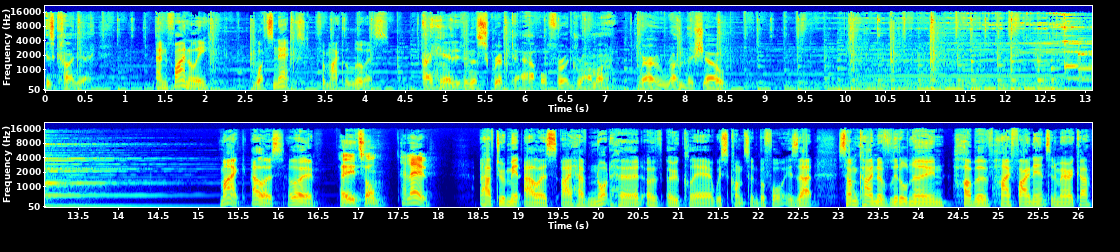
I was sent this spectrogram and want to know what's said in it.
is Kanye. And finally, what's next for Michael Lewis? I handed in a script to Apple for a drama where I run the show. Mike, Alice, hello. Hey, Tom. Hello. I have to admit, Alice, I have not heard of Eau Claire, Wisconsin before. Is that some kind of little known hub of high finance in America?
